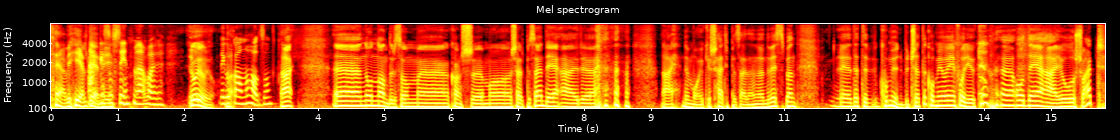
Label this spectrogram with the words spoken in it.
det, er vi helt Jeg er ikke så sint, men jeg bare, Jo, jo, jo. det går ikke an å ha det sånn. Nei. Eh, noen andre som eh, kanskje må skjerpe seg, det er eh, Nei, det må jo ikke skjerpe seg nødvendigvis, men eh, dette kommunebudsjettet kom jo i forrige uke, eh, og det er jo svært.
